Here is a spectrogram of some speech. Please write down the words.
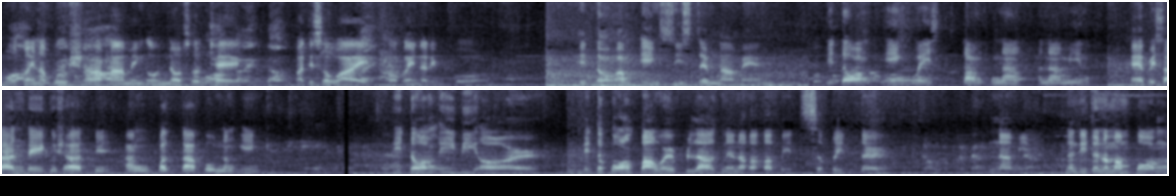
Okay na po siya aming on nozzle check. Pati sa white, okay na rin po. Ito ang ink system namin. Ito ang ink waste tank na namin. Every Sunday ko siya ang pagtapon ng ink. Ito ang ABR. Ito po ang power plug na nakakabit sa printer namin. Nandito naman po ang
